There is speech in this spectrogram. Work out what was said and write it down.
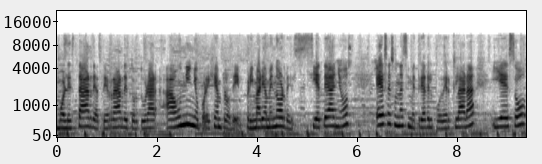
molestar, de aterrar, de torturar a un niño, por ejemplo, de primaria menor de 7 años, esa es una simetría del poder clara y eso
